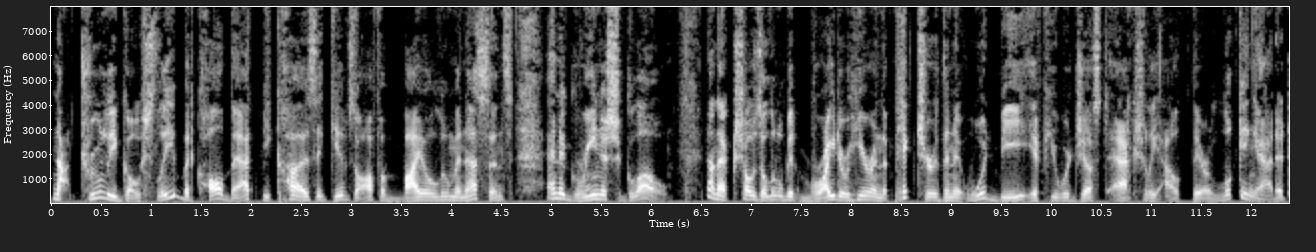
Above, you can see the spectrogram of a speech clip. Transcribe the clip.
Not truly ghostly but called that because it gives off a bioluminescence and a greenish glow. Now that shows a little bit brighter here in the picture than it would be if you were just actually out there looking at it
